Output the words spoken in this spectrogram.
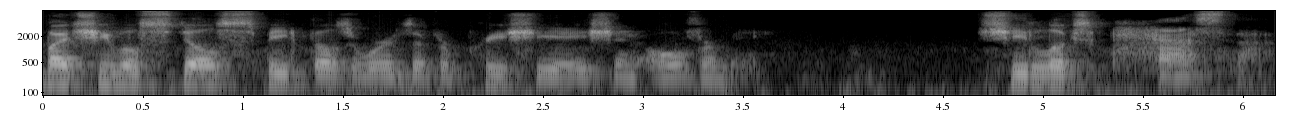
but she will still speak those words of appreciation over me. She looks past that.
